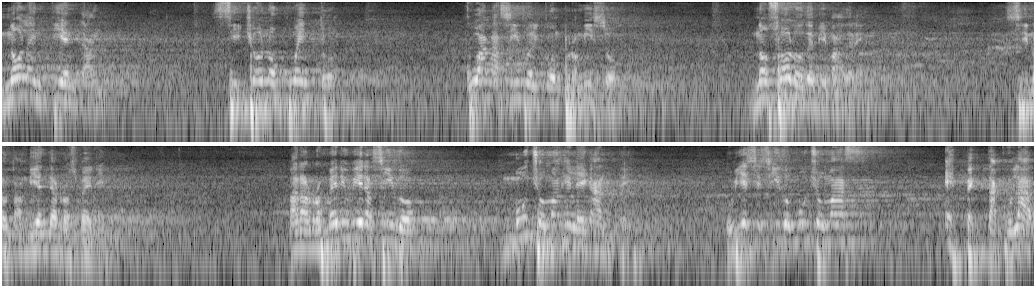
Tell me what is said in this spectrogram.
no la entiendan si yo no cuento cuál ha sido el compromiso no solo de mi madre, sino también de Rosemary. Para Rosemary hubiera sido mucho más elegante, hubiese sido mucho más espectacular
